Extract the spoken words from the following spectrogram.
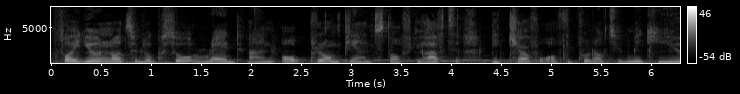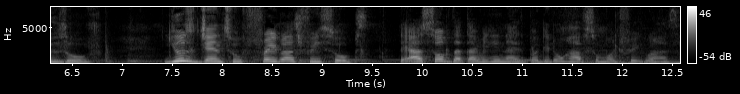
for you not to look so red and all plumpy and stuff, you have to be careful of the product you make use of. Use gentle, fragrance free soaps. There are soaps that are really nice, but they don't have so much fragrance.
